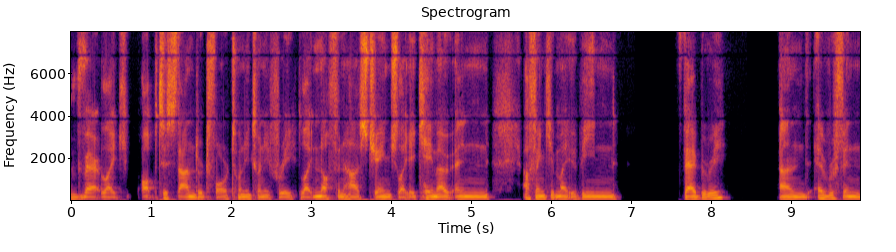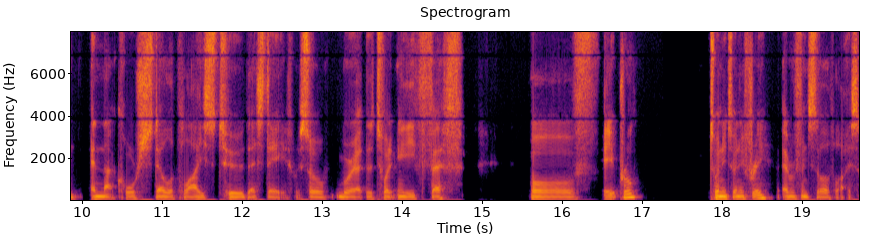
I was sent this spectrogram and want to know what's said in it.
very like up to standard for 2023 like nothing has changed. Like it came out in i think it might have been february and everything in that course still applies to this day. So we're at the 25th of april 2023 everything still applies.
